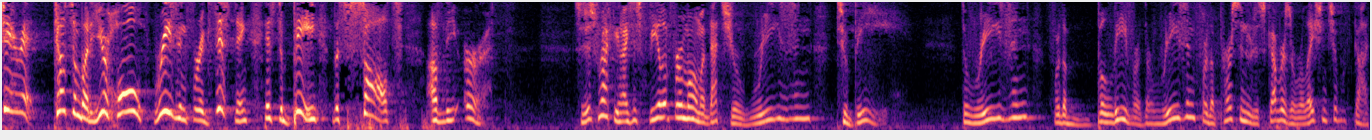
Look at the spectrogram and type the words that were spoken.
share it. Tell somebody your whole reason for existing is to be the salt of the earth. So just recognize, just feel it for a moment. That's your reason to be. The reason for the believer, the reason for the person who discovers a relationship with God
